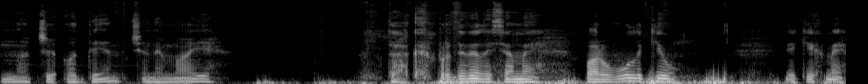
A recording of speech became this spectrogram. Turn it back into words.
Наче один, чи немає. Так, продивилися ми пару вуликів, в яких ми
